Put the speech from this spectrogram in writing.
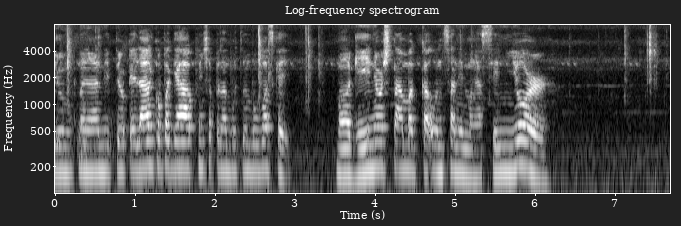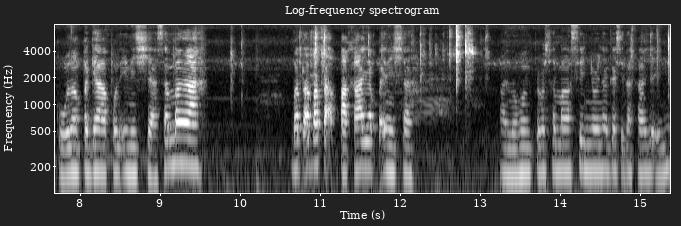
yung na nga nito, kailangan ko paghihapon siya palambutan buwas kay mga gainers na magkaunsa ni mga senior. Kulang paghihapon ini siya. Sa mga bata-bata pa, kaya pa ini siya. Ano pero sa mga senior na kasi nakaya ini.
